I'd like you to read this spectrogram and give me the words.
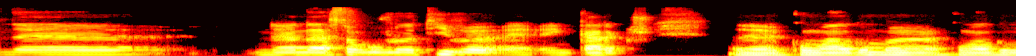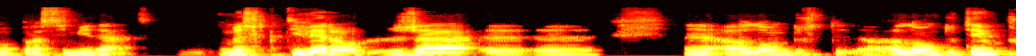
na, na, na ação governativa em, em cargos uh, com, alguma, com alguma proximidade, mas que tiveram já uh, ao, longo do, ao longo do tempo,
